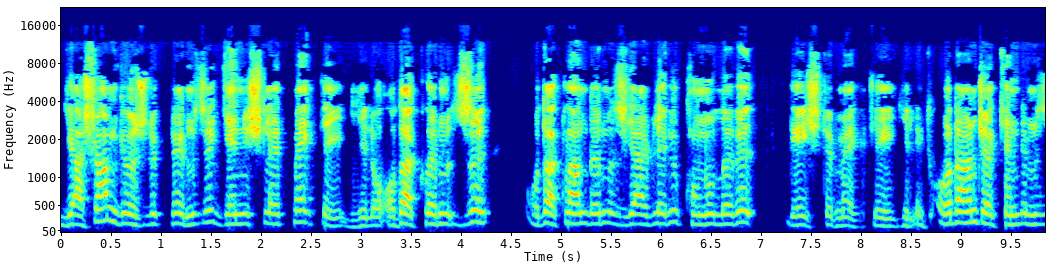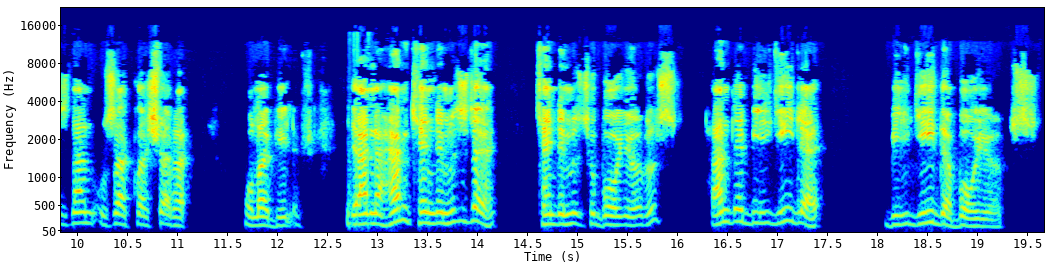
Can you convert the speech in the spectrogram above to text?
Yaşam gözlüklerimizi genişletmekle ilgili odaklarımızı, odaklandığımız yerleri, konuları değiştirmekle ilgili. O da ancak kendimizden uzaklaşarak olabilir. Yani hem kendimizle kendimizi boyuyoruz hem de bilgiyle bilgiyi de boyuyoruz.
